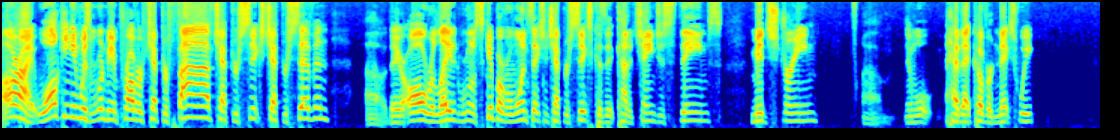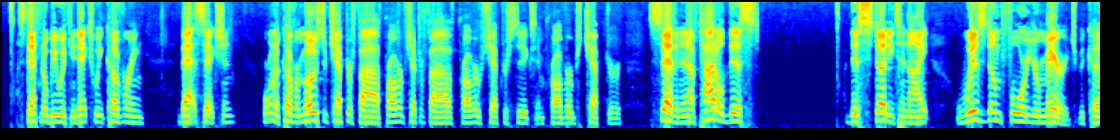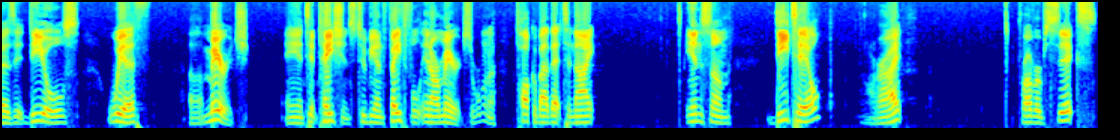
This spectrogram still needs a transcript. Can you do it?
All right, walking in wisdom. We're going to be in Proverbs chapter 5, chapter 6, chapter 7. Uh, they are all related. We're going to skip over one section, chapter 6, because it kind of changes themes midstream. Um, and we'll have that covered next week. Stephen will be with you next week covering that section. We're going to cover most of chapter 5, Proverbs chapter 5, Proverbs chapter 6, and Proverbs chapter 7. And I've titled this, this study tonight, Wisdom for Your Marriage, because it deals with uh, marriage and temptations to be unfaithful in our marriage. So we're going to talk about that tonight in some detail. All right. Proverbs 6,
